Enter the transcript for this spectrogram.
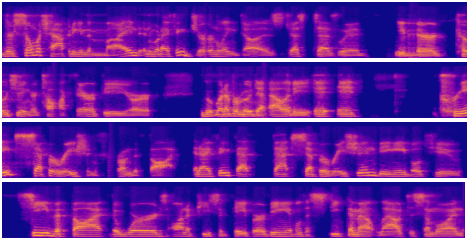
there's so much happening in the mind. And what I think journaling does, just as with either coaching or talk therapy or whatever modality, it, it creates separation from the thought. And I think that that separation, being able to see the thought, the words on a piece of paper, being able to speak them out loud to someone,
